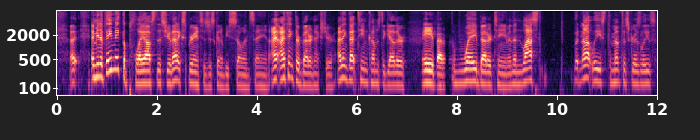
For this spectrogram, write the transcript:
I mean, if they make the playoffs this year, that experience is just going to be so insane. I, I think they're better next year. I think that team comes together, Way better. way better team. And then last but not least, the Memphis Grizzlies.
